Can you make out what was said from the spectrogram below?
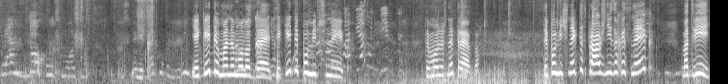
Прям здохнуть можна. Вік. Який ти в мене молодець, який ти помічник. Ти можеш не треба. Ти помічник, ти справжній захисник? Матвій,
